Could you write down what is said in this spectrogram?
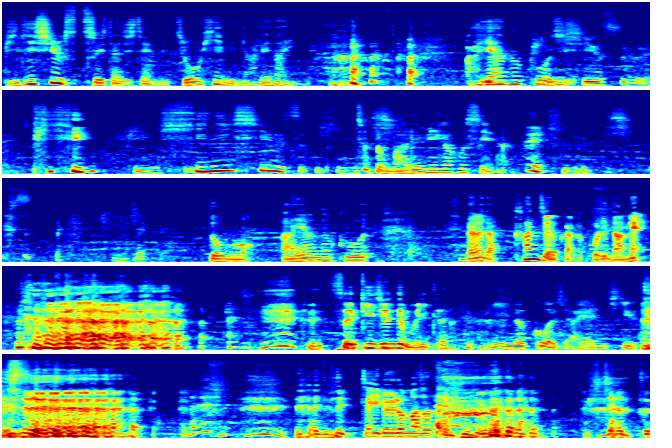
ビニシウスついた時点で上品になれないんだよな 綾野ピニ浩二シウスぐらいピピニシヒニシウス。ちょっと丸みが欲しいな。ヒニシウス。貧弱。どうも綾野浩ダメだ。噛んじゃうからこれダメ。そういう基準でもいいかな民の工事綾西ウスです。めっちゃいろいろ混ざってる。ちゃんと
